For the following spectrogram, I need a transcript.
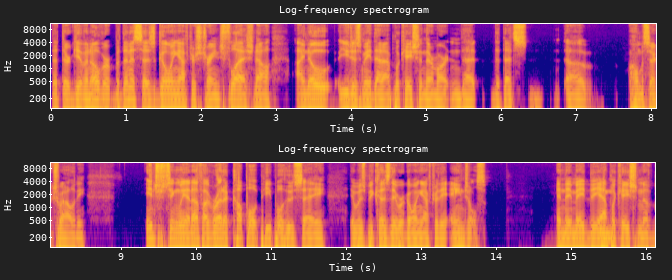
that they're given over. But then it says going after strange flesh. Now I know you just made that application there, Martin. That that that's uh, homosexuality. Interestingly enough, I've read a couple of people who say it was because they were going after the angels, and they made the Hmm. application of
